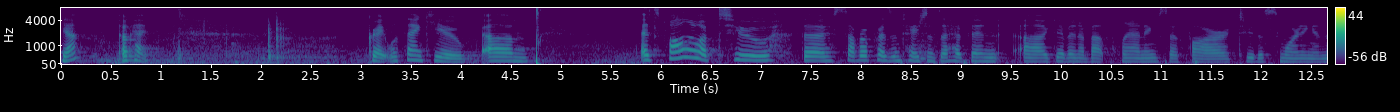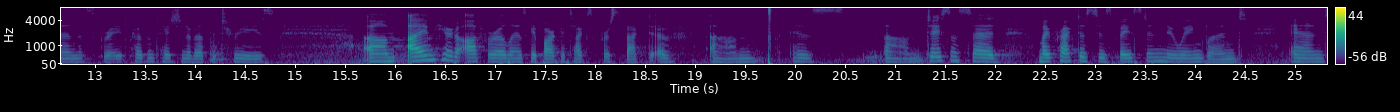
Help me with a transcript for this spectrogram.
Yeah? Okay. Great. Well, thank you. Um, as follow-up to the several presentations that have been uh, given about planning so far to this morning and then this great presentation about the trees, um, I'm here to offer a landscape architect's perspective. Um, as um, Jason said, my practice is based in New England and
